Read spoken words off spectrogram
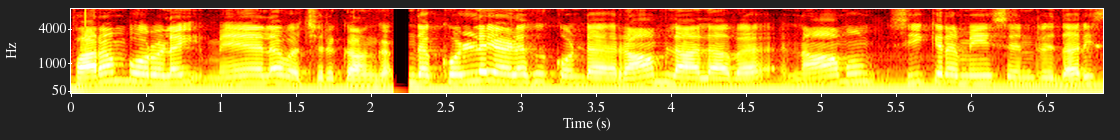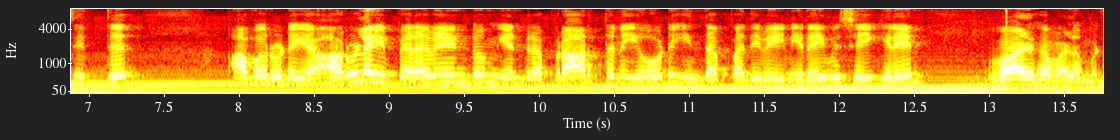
பரம்பொருளை மேலே வச்சிருக்காங்க. இந்த கொள்ளை அழகு கொண்ட ராம்லாலாவை நாமும் சீக்கிரமே சென்று தரிசித்து அவருடைய அருளை பெற வேண்டும் என்ற பிரார்த்தனையோடு இந்த பதிவை நிறைவு செய்கிறேன். வாழ்க வளமுடன்.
